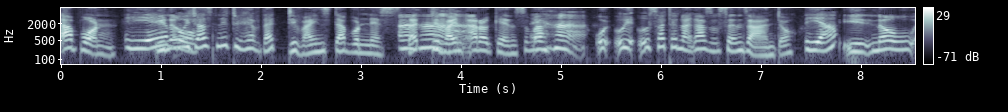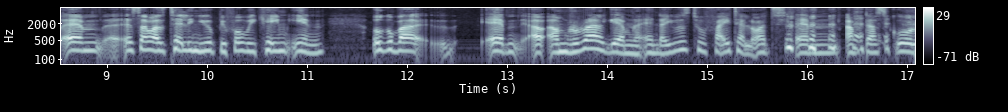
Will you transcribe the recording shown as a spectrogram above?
stubborn you know we Yebo. just need to have that divine stubbornness that Aha. divine arrogance Aha. uba u- u- usathana akazi usenza nto Yeah. you know um as i was telling you before we came in ukuba um I'm rural game and I used to fight a lot um after school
